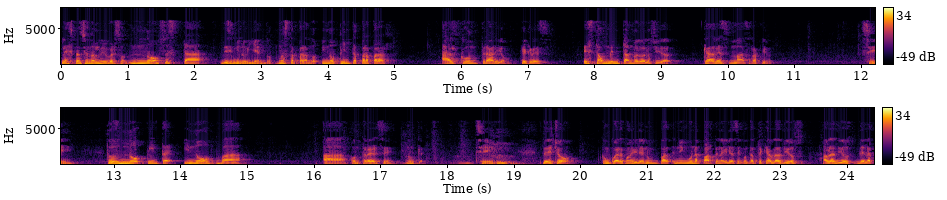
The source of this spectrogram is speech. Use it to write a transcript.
la expansión del universo no se está disminuyendo, no está parando y no pinta para parar. Al contrario, ¿qué crees? Está aumentando la velocidad, cada vez más rápido. ¿Sí? Entonces no pinta y no va a contraerse nunca. ¿Sí? De hecho, concuerda con la Biblia. En, ninguna parte en la Biblia se encontrarte que habla Dios, habla Dios de la,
